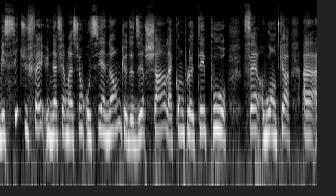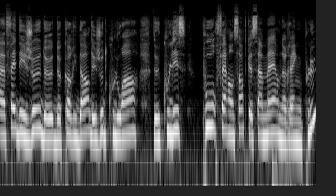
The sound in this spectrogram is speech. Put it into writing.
mais si tu fais une affirmation aussi énorme que de dire Charles a comploté pour faire, ou en tout cas a, a fait des jeux de, de corridors, des jeux de couloirs, de coulisses pour faire en sorte que sa mère ne règne plus.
